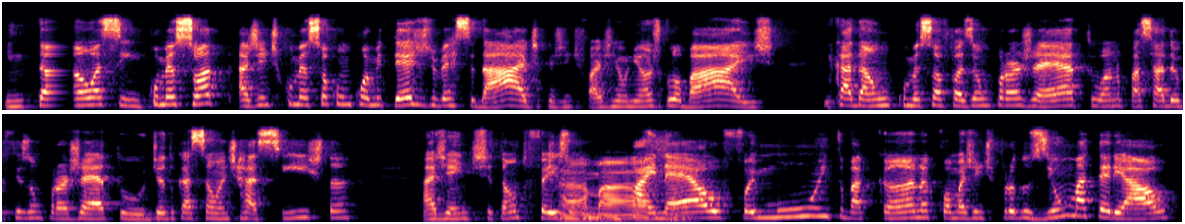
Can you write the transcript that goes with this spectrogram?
Então, assim, começou a, a gente começou com um comitê de diversidade, que a gente faz reuniões globais, e cada um começou a fazer um projeto. Ano passado eu fiz um projeto de educação antirracista. A gente tanto fez ah, um, um painel, foi muito bacana, como a gente produziu um material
